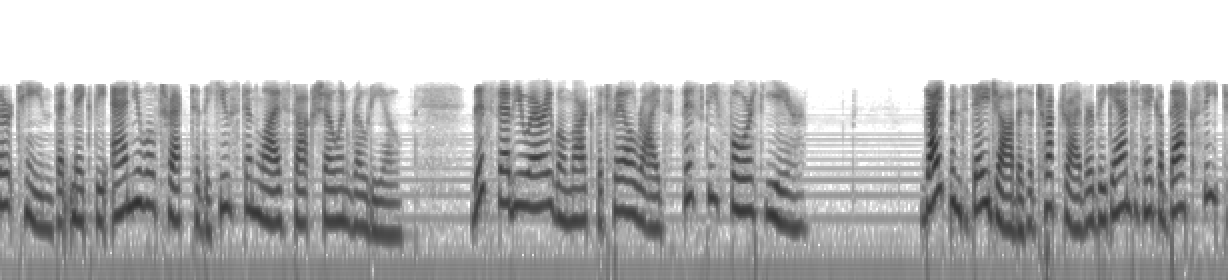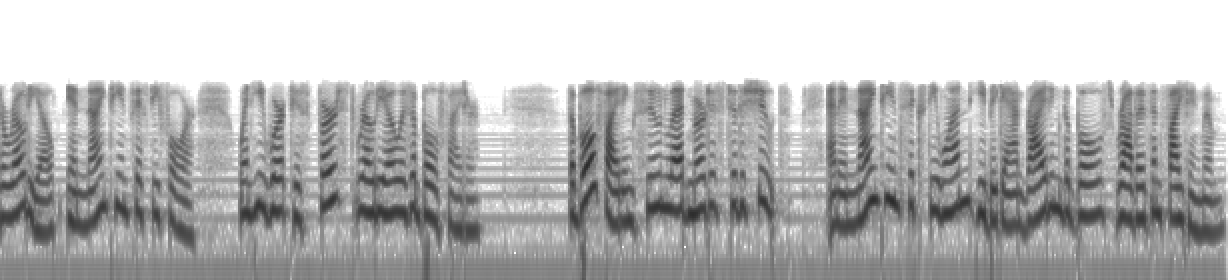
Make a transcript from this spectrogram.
13 that make the annual trek to the Houston Livestock Show and Rodeo. This February will mark the trail ride's 54th year. Dightman's day job as a truck driver began to take a back seat to rodeo in 1954 when he worked his first rodeo as a bullfighter. The bullfighting soon led Myrtis to the chutes, and in 1961 he began riding the bulls rather than fighting them.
